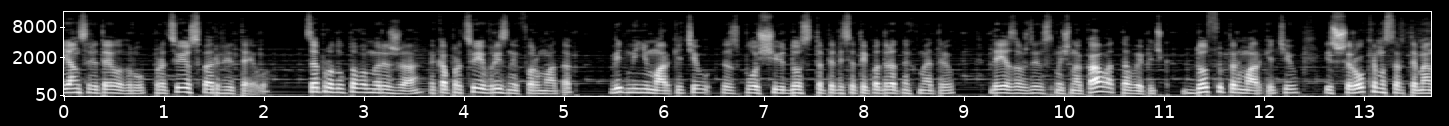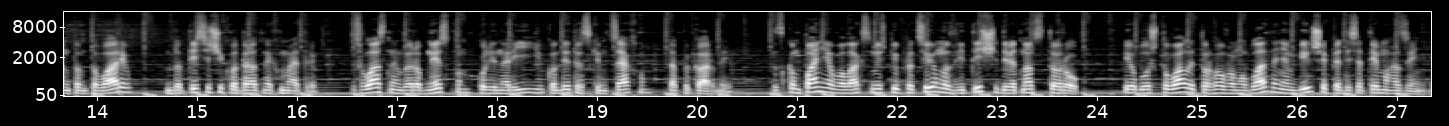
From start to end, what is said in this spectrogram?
Allianz Retail Group працює в сфері рітейлу. Це продуктова мережа, яка працює в різних форматах від міні-маркетів з площею до 150 квадратних метрів, де є завжди смачна кава та випічка, до супермаркетів із широким асортиментом товарів до 1000 квадратних метрів, з власним виробництвом, кулінарією, кондитерським цехом та пекарнею. З компанією Valax ми співпрацюємо з 2019 року і облаштували торговим обладнанням більше 50 магазинів.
